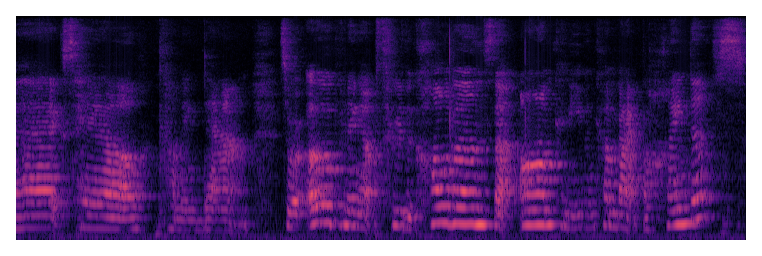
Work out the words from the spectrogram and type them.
Exhale, coming down. So we're opening up through the collarbones. That arm can even come back behind us.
